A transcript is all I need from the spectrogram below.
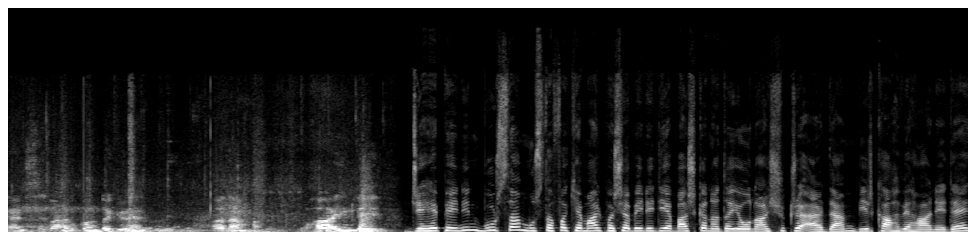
Yani siz bana bu konuda güvenin. Adam hain değil. CHP'nin Bursa Mustafa Kemal Paşa Belediye Başkan adayı olan Şükrü Erdem bir kahvehanede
